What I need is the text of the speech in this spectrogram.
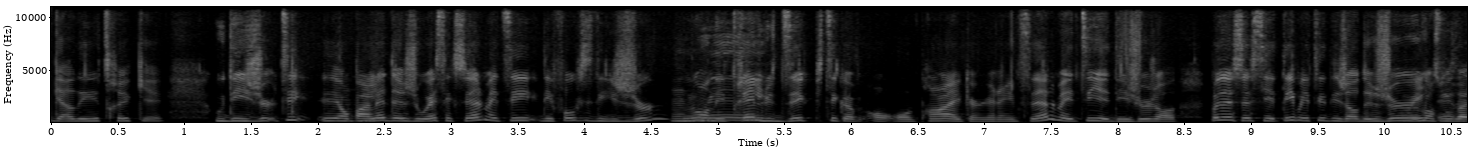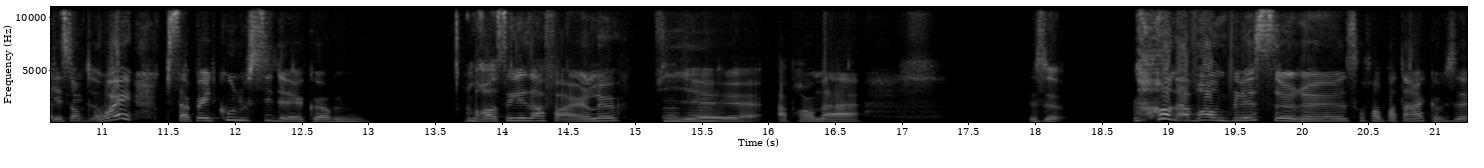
garder les trucs euh, ou des jeux. Tu sais, et on parlait de jouets sexuels, mais tu sais, des fois aussi des jeux. Nous, on est très ludique, puis tu sais, comme on, on le prend avec un grain de sel, mais tu sais, il y a des jeux genre, pas de société, mais tu sais, des genres de jeux Oui, qu'on se pose des questions. de- ouais. Puis ça peut être cool aussi de comme brasser les affaires, là, puis Mhm. euh, apprendre à. C'est ça. en apprendre plus sur, euh, sur son partenaire comme ça.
